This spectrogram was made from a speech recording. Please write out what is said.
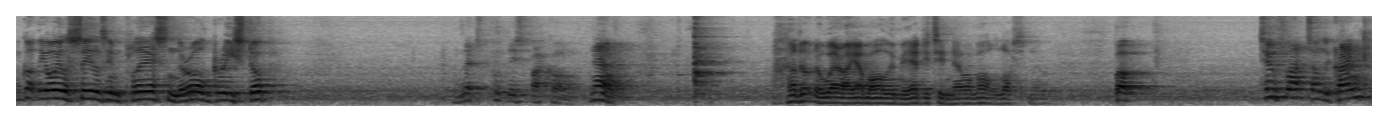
I've got the oil seals in place and they're all greased up. And let's put this back on. Now, I don't know where I am all in my editing now, I'm all lost now. But two flats on the crank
